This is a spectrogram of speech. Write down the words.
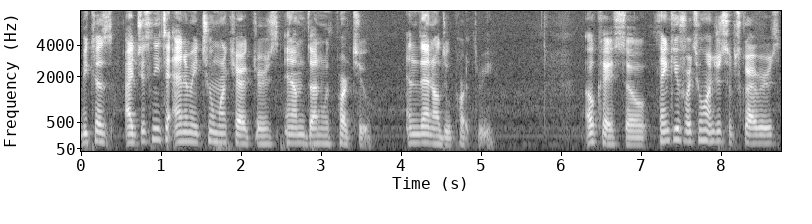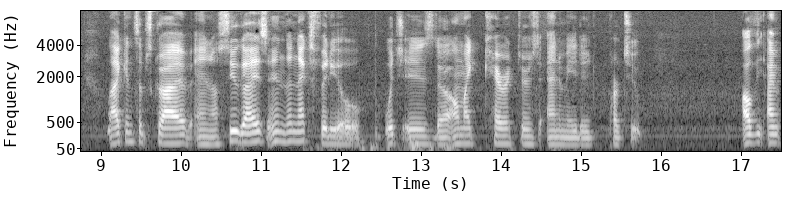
because I just need to animate two more characters and I'm done with part two and then I'll do part three. Okay, so thank you for 200 subscribers. Like and subscribe and I'll see you guys in the next video which is the all my characters animated part 2 all the I'm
